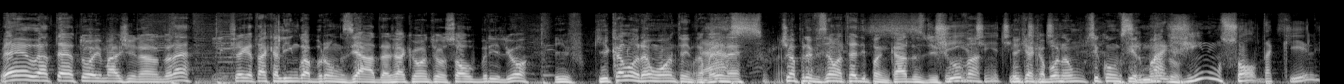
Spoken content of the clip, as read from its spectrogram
Eu até estou imaginando, né? Chega a estar com a língua bronzeada, já que ontem o sol brilhou. E que calorão ontem também, né? Tinha previsão até de pancadas de tinha, chuva tinha, tinha, e que acabou não se confirmando. Você imagine um sol daquele,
